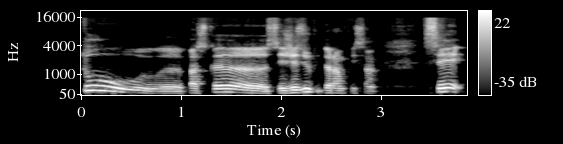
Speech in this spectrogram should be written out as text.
tout parce que c'est Jésus qui te rend puissant. C'est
